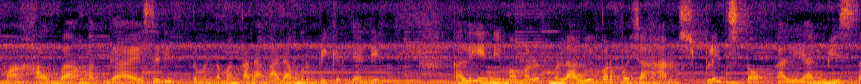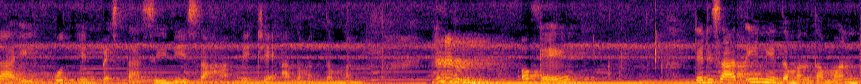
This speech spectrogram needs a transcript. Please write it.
mahal banget guys jadi teman-teman kadang-kadang berpikir jadi kali ini melalui perpecahan split stock kalian bisa ikut investasi di saham BCA teman-teman. Oke okay, jadi saat ini teman-teman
